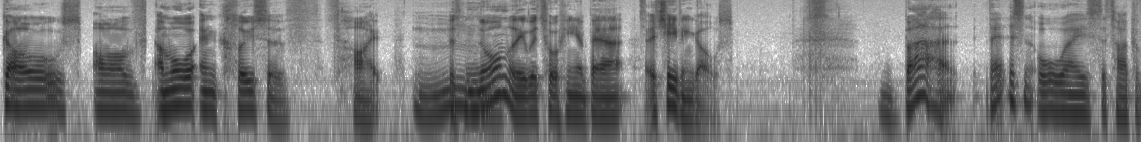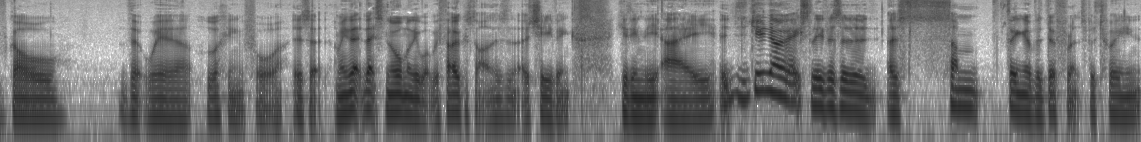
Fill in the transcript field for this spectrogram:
goals of a more inclusive type. Mm. Because normally we're talking about achieving goals. But that isn't always the type of goal that we're looking for, is it? I mean, that, that's normally what we focus on, isn't it? Achieving, getting the A. Uh, Did you know actually there's a, a something of a difference between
